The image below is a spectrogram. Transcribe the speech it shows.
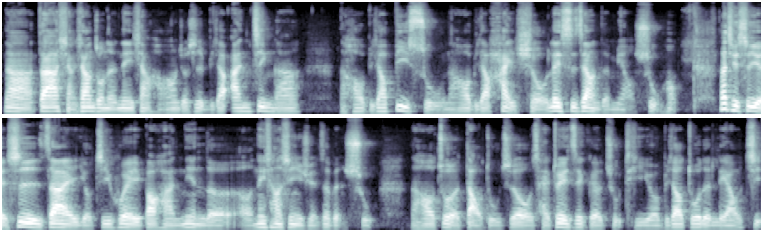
那大家想象中的内向，好像就是比较安静啊。然后比较避俗，然后比较害羞，类似这样的描述哈。那其实也是在有机会，包含念了呃《内向心理学》这本书，然后做了导读之后，才对这个主题有比较多的了解。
